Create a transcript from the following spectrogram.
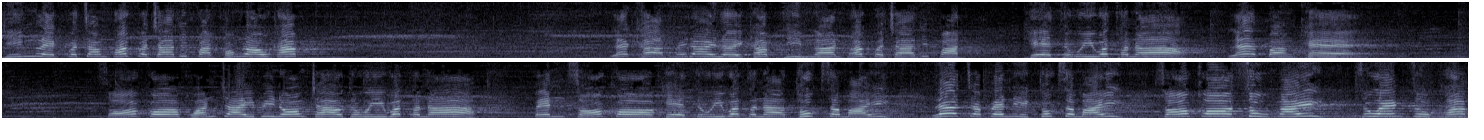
หญิงเหล็กประจำพรรคประชาธิปัตย์ของเราครับ และขาดไม่ได้เลยครับ ทีมงานพรรคประชาธิปัตย์เขตทวีวัฒนาและบางแคสกอขวัญใจพี่น้องชาวทวีวัฒนา เป็นสกอเขตทวีวัฒนาทุกสมัย และจะเป็นอีกทุกสมัยสกอสุขไหนแสวงสุขครับ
